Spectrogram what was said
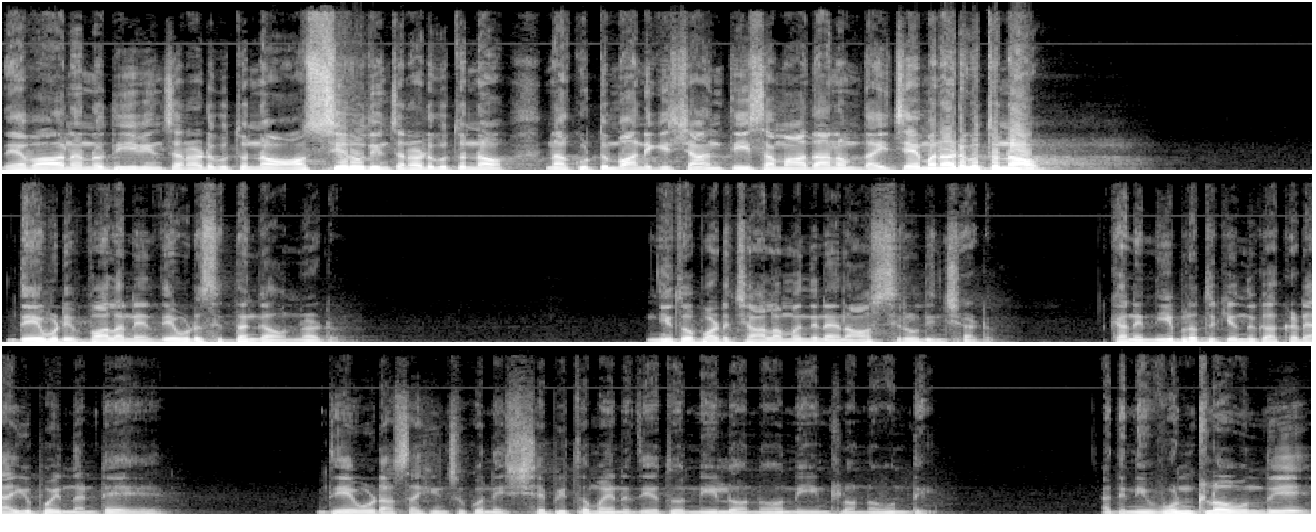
దేవా నన్ను దీవించని అడుగుతున్నావు ఆశీర్వదించని అడుగుతున్నావు నా కుటుంబానికి శాంతి సమాధానం దయచేయమని అడుగుతున్నావు. దేవుడు ఇవ్వాలనే దేవుడు సిద్ధంగా ఉన్నాడు. నీతో పాటు చాలామందిని ఆయన ఆశీర్వదించాడు. కానీ నీ బ్రతుకు ఎందుకు అక్కడే ఆగిపోయిందంటే దేవుడు అసహించుకునే శపితమైనది ఏదో నీలోనో నీ ఇంట్లోనో ఉంది. అది నీ ఒంట్లో ఉంది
